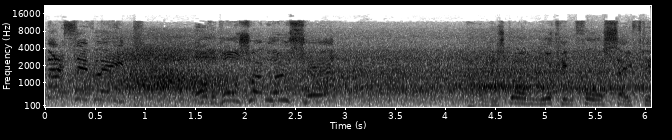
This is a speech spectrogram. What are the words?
Massive leap! Oh, the ball's run loose here. And he's gone looking for safety.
